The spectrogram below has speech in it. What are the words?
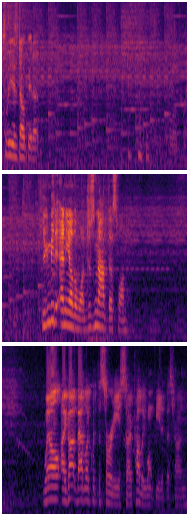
Please don't beat it. cool with, like, You can beat any other one, just not this one. Well, I got bad luck with the sortie, so I probably won't beat it this run.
